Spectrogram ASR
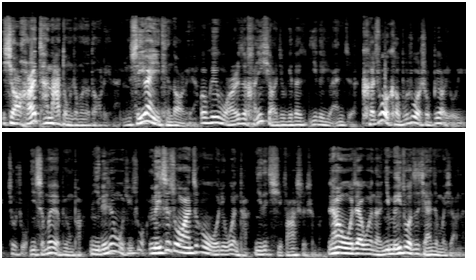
小孩他哪懂这么多道理呢？谁愿意听道理啊？我给我儿子很小就给他一个原则：可做可不做的时候不要犹豫，就做。你什么也不用怕，你的任务去做。每次做完之后，我就问他你的启发是什么，然后我再问他你没做之前怎么想的？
